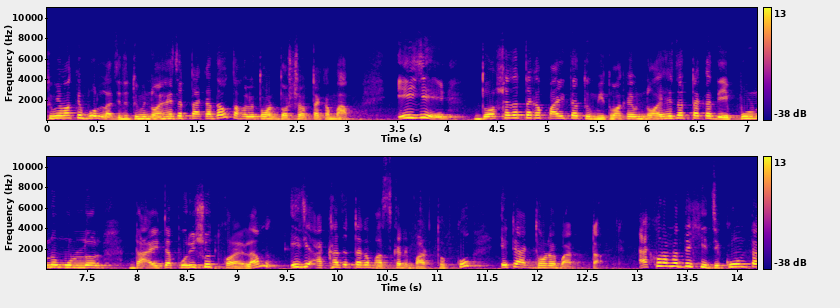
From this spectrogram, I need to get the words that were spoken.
তুমি আমাকে বললা যদি তুমি নয় হাজার টাকা দাও, তাহলে তোমার দশ হাজার টাকা মাপ। এই যে দশ হাজার টাকা পাইতা তুমি, তোমাকে নয় হাজার টাকা দিয়ে পূর্ণ মূল্যর দায়টা পরিশোধ করাইলাম, এই যে এক হাজার টাকা মাঝখানে পার্থক্য, এটা এক ধরনের বার্তা এখন আমরা দেখি যে কোনটা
